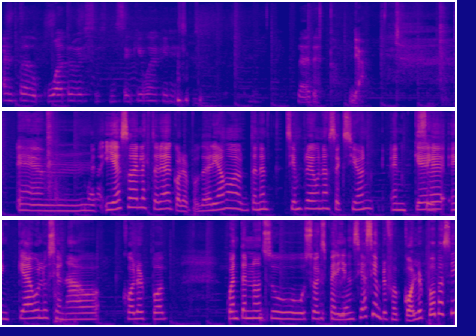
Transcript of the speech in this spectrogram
Ha entrado cuatro veces. No sé qué voy a querer. La detesto. Ya. Em, Bueno, y eso es la historia de Colourpop. Deberíamos tener siempre una sección en qué, en qué ha evolucionado Colourpop. Cuéntenos su, su experiencia. ¿Siempre fue Colourpop así?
